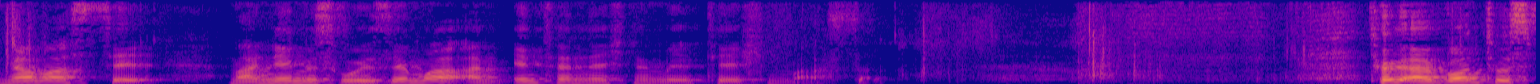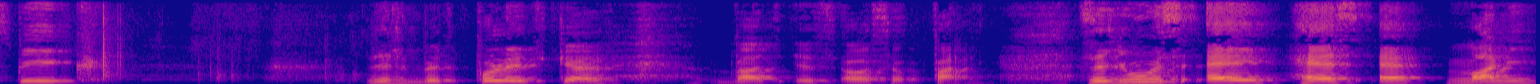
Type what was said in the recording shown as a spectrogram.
Namaste. My name is Rui Zimmer. I'm International Meditation Master. Today I want to speak a little bit political, but it's also funny. The USA has a money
